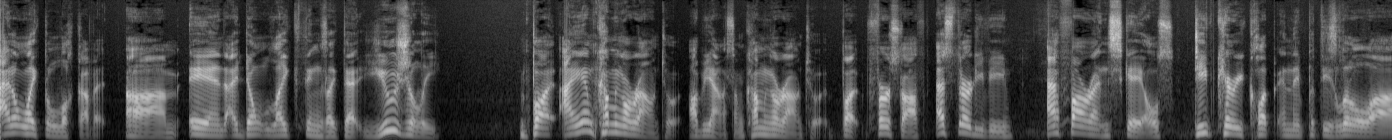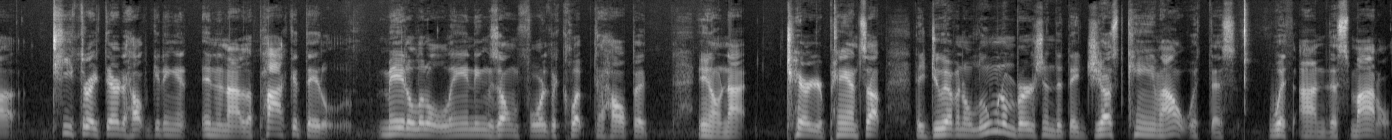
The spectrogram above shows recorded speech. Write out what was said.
I don't like the look of it. Um, and I don't like things like that usually but I am coming around to it. I'll be honest, I'm coming around to it. But first off, S30V, FRN scales, deep carry clip, and they put these little uh, teeth right there to help getting it in and out of the pocket. They made a little landing zone for the clip to help it, you know, not tear your pants up. They do have an aluminum version that they just came out with this with on this model.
